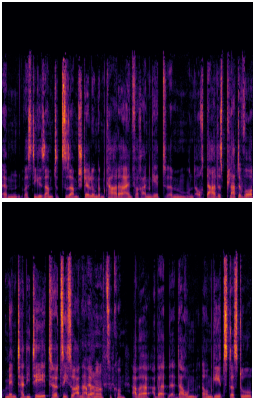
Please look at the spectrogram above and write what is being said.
ähm, was die gesamte Zusammenstellung im Kader einfach angeht. Ähm, und auch da das platte Wort Mentalität hört sich so an, aber, aber, aber darum, darum geht's, dass du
